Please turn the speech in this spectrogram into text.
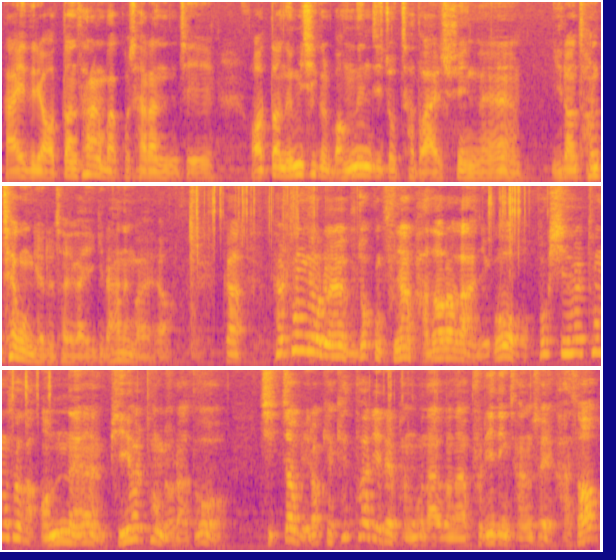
아이들이 어떤 사랑받고 자랐는지 어떤 음식을 먹는지조차도 알 수 있는 이런 전체 공개를 저희가 얘기를 하는 거예요. 그러니까 혈통묘를 무조건 분양 받아라가 아니고 혹시 혈통서가 없는 비혈통묘라도 직접 이렇게 캐터리를 방문하거나 브리딩 장소에 가서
